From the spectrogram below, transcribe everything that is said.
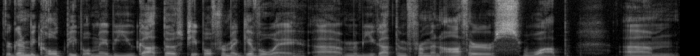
They're going to be cold people. Maybe you got those people from a giveaway. Uh, maybe you got them from an author swap um,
